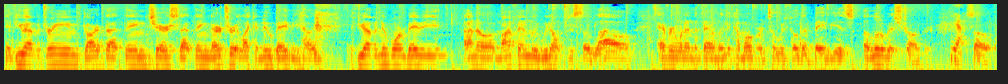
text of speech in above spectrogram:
if you have a dream, guard that thing, cherish that thing, nurture it like a new baby. How, if you have a newborn baby, I know in my family we don't just allow everyone in the family to come over until we feel that baby is a little bit stronger. Yeah. So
